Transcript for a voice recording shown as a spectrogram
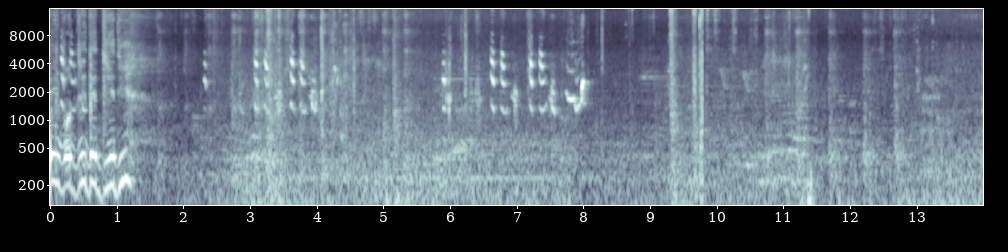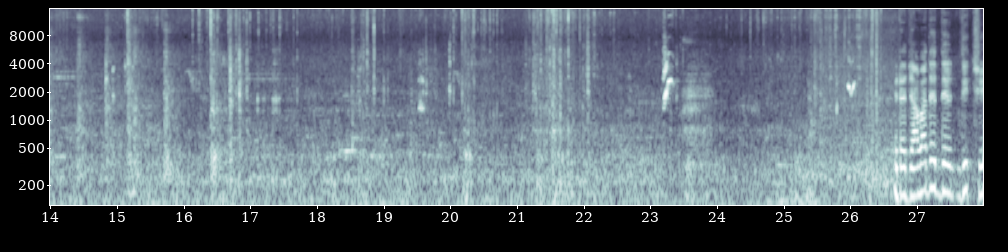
এই বদ্রিদের দিয়ে দিয়ে এটা জাবাদের দিচ্ছি।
